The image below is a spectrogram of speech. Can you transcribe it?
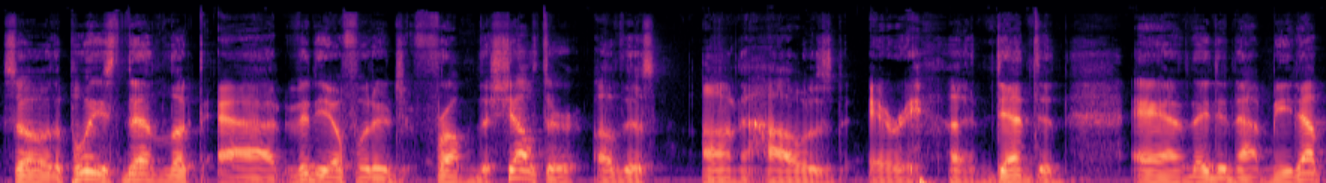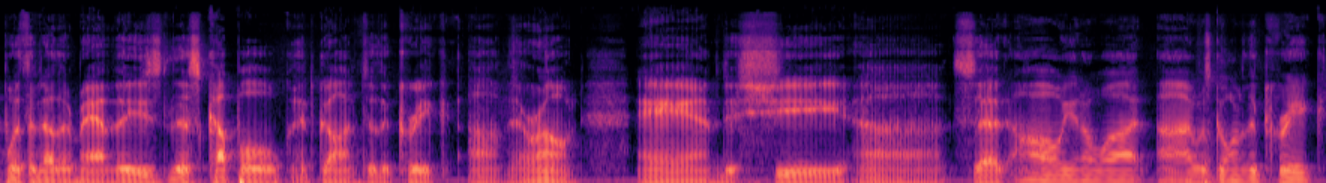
So the police then looked at video footage from the shelter of this unhoused area in Denton, and they did not meet up with another man. These this couple had gone to the creek on their own, and she uh, said, "Oh, you know what? I was going to the creek,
